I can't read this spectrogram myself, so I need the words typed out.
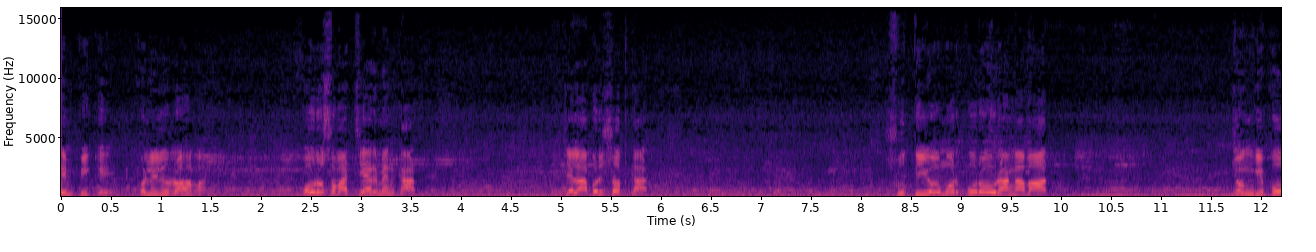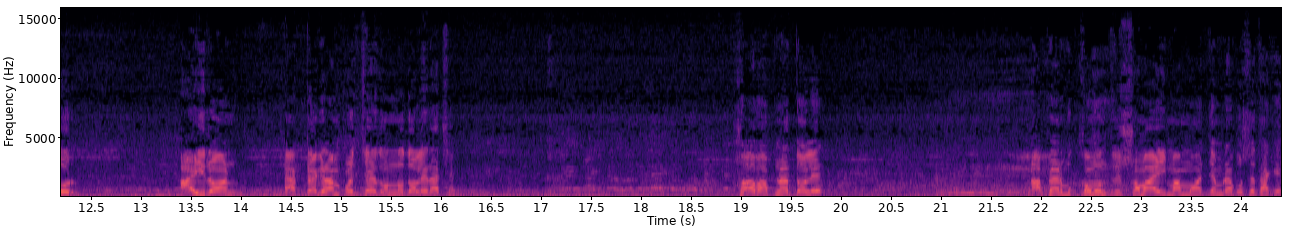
এমপি কে খলিলুর রহমান, পৌরসভার চেয়ারম্যান কার, জেলা পরিষদ কার, সুতি, ওমরপুর, ঔরঙ্গাবাদ, জঙ্গিপুর, আইরন একটা গ্রাম পঞ্চায়েত অন্য দলের আছে। সব আপনার দলের। আপনার মুখ্যমন্ত্রীর সময় ইমাম মোয়াজ্জেমরা বসে থাকে।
